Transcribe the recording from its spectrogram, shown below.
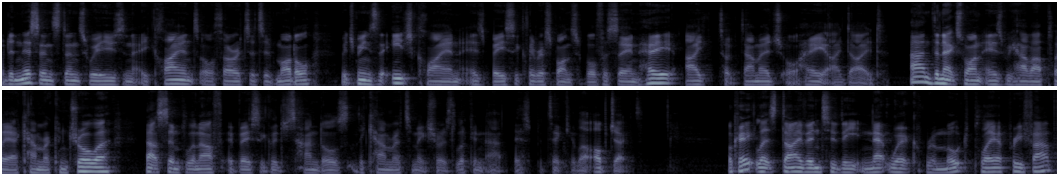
But in this instance, we're using a client authoritative model, which means that each client is basically responsible for saying, hey, I took damage or hey, I died. And the next one is we have our player camera controller. That's simple enough. It basically just handles the camera to make sure it's looking at this particular object. Okay, let's dive into the network remote player prefab.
